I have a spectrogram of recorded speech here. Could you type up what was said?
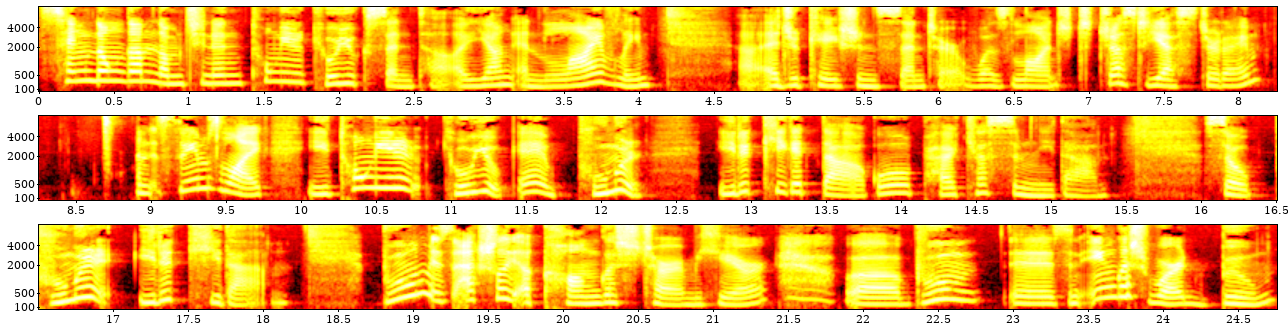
생동감 넘치는 통일교육센터, a young and lively uh, education center, was launched just yesterday. And it seems like 이 통일 교육의 붐을 일으키겠다고 밝혔습니다. So, 붐을 일으키다. Boom is actually a Konglish term here. Uh, boom is an English word, boom,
